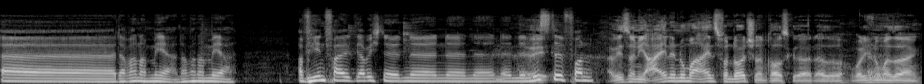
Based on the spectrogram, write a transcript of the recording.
äh, da war noch mehr, da war noch mehr. Auf jeden Fall, glaube ich, eine ne, ne, ne, ne, ne Liste von. Aber jetzt noch nie eine Nummer eins von Deutschland rausgehört, also wollte ich nur mal sagen.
